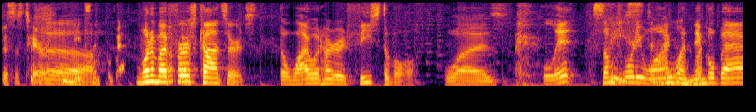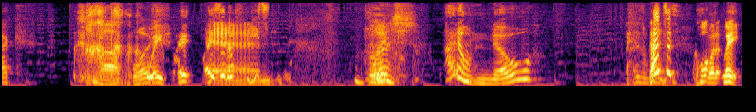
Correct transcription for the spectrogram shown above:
This is terrible. Uh, One of my Okay. first concerts, the Y100 Festival, was lit. Sum 41, Y100. Nickelback, uh, Bush. Wait, wait. Why is it a feast? Bush. I don't know. I That's a went, qu- What a- wait.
